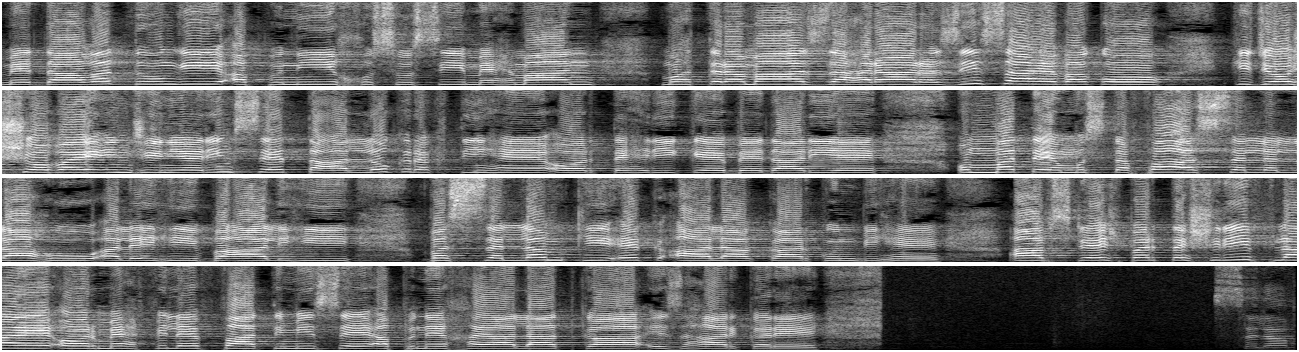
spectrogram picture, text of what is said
मैं दावत दूँगी अपनी खसूसी मेहमान मोहतरमा जहरा रज़ी साहिबा को कि जो शोबा इंजीनियरिंग से ताल्लुक़ रखती हैं और तहरीक बेदारी उम्मत मुस्तफ़ा सल्लल्लाहु अलैहि वसल्लम की एक आला कारकुन भी हैं। आप स्टेज पर तशरीफ़ लाएँ और महफिल फ़ातिमी से अपने ख़यालात का इजहार करें। अल्लाम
